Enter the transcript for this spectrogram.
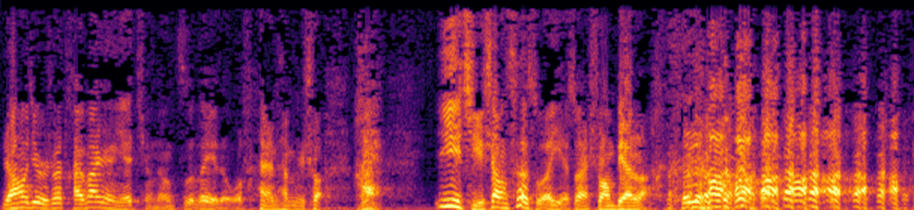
然后就是说台湾人也挺能自卫的，我发现他们说，嗨。一起上厕所也算双边了，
